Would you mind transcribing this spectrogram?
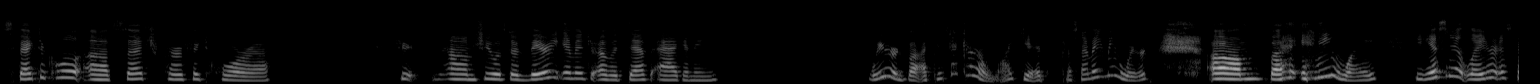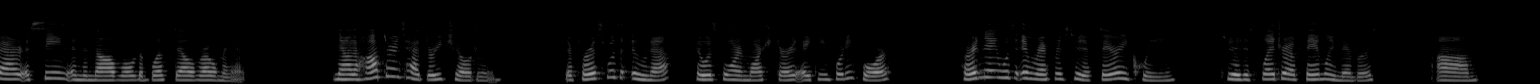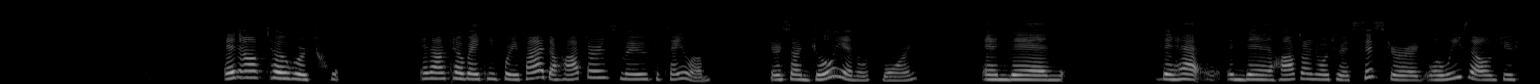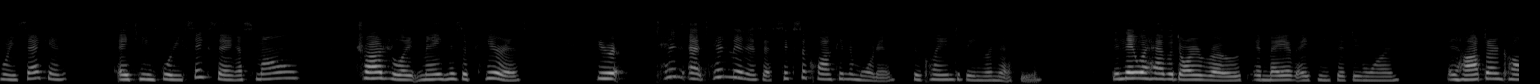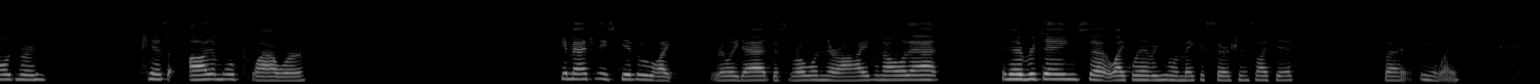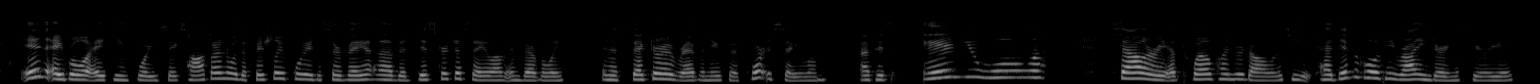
spectacle of such perfect horror. She, um, she was the very image of a death agony. Weird, but I think I kind of like it. Does that make me weird? Um, but anyway, the incident later inspired a scene in the novel The Blithedale Romance. Now, the Hawthornes had three children. The first was Una, who was born March 3, 1844. Her name was in reference to the Fairy Queen, to the displeasure of family members. Um, in October in October 1845, the Hawthorns moved to Salem. Their son Julian was born, and then they had and then Hawthorne wrote to his sister Louisa on June 22nd, 1846, saying a small troglodyte made his appearance here ten, at 10 minutes at 6 o'clock in the morning, who claimed to be your nephew. Then they would have a daughter, Rose, in May of 1851, and Hawthorne called her his autumnal flower. Can imagine these kids were like, really, Dad, just rolling their eyes and all of that and everything? So, like, whenever he would make assertions like this. But anyway, in April of 1846, Hawthorne was officially appointed the surveyor of the District of Salem and Beverly and inspector of revenue for the Port of Salem. Of his annual salary of $1,200, he had difficulty writing during this period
